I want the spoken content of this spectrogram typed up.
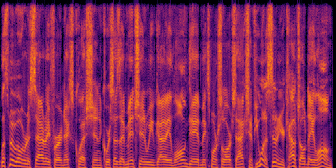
Let's move over to Saturday for our next question. Of course, as I mentioned, we've got a long day of mixed martial arts action. If you want to sit on your couch all day long,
